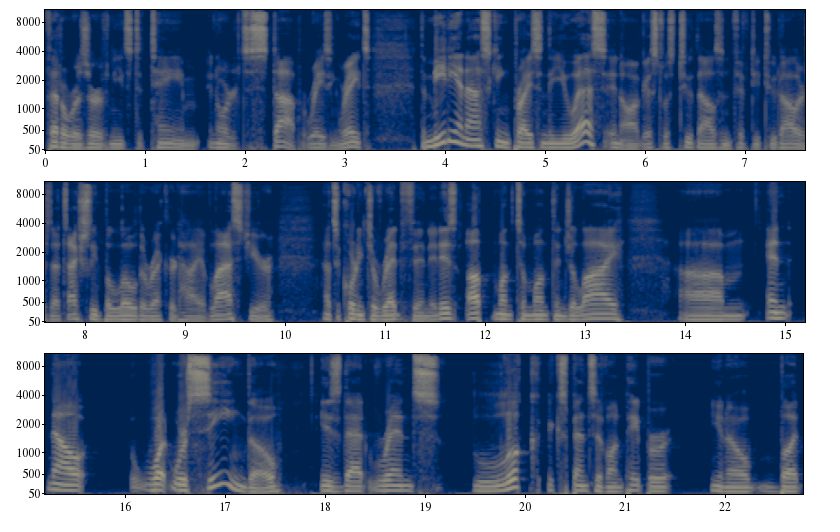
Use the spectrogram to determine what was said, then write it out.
Federal Reserve needs to tame in order to stop raising rates. The median asking price in the U.S. in August was $2,052. That's actually below the record high of last year. That's according to Redfin. It is up month to month in July. Um, and now, what we're seeing, though, is that rents look expensive on paper, you know, but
